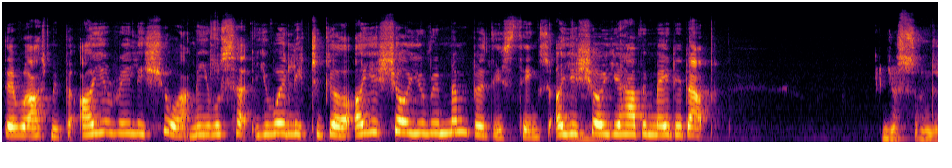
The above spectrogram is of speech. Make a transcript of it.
they will ask me, but are you really sure? I mean, you were you were a little girl. Are you sure you remember these things? Are you sure you haven't made it up? just under,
